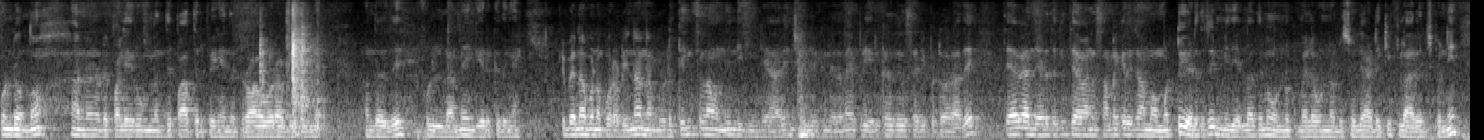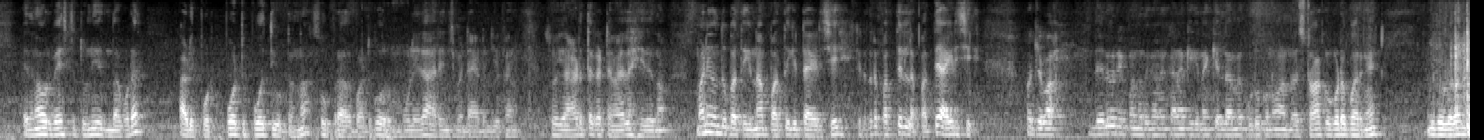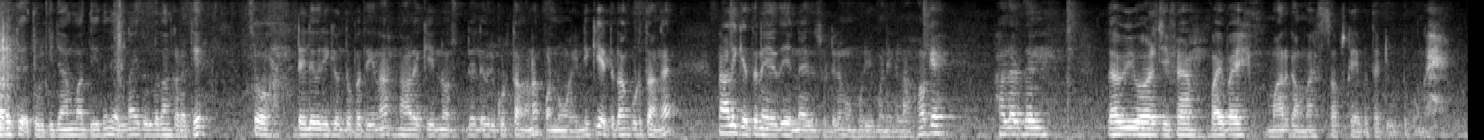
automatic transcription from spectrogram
கொண்டு வந்தோம். அண்ணனுடைய பழைய ரூம்லேருந்து பார்த்துருப்பீங்க இந்த ட்ராவர் அப்படின்னு அந்த இது ஃபுல்லாமே இங்கே இருக்குதுங்க. இப்போ என்ன பண்ண போகிறோம் அப்படின்னா நம்மளோட திங்ஸ் எல்லாம் வந்து இன்றைக்கி இங்கே அரேஞ்ச் பண்ணியிருக்கணும் இதெல்லாம் இப்படி இருக்கிறது சரிப்பட்டு வராது. தேவையான எடுத்துகிட்டு தேவையான சமைக்கிற ஜாமான் மட்டும் எடுத்துகிட்டு மீதி எல்லாத்தையுமே ஒன்றுக்கு மேலே ஒன்று அப்படி சொல்லி அடுக்கி ஃபுல்லாக அரேஞ்ச் பண்ணி எதனா ஒரு வேஸ்ட்டு துணி இருந்தால் கூட அப்படி போட்டு போட்டு போற்றி விட்டோம்னா சூப்பராக அது பாட்டுக்கு ஒரு மூலையில் அரேஞ்ச்மெண்ட் ஆகிடும் ஜிஃபேன் ஸோ அடுத்த கட்ட வேலை இதுதான். மணி வந்து பார்த்திங்கன்னா பத்து கிட்ட ஆயிடுச்சு. கிட்டத்தட்ட பத்து இல்லை பத்தே ஆயிடுச்சு. ஓகேவா டெலிவரி பண்ணதுக்கான கணக்கு கணக்கு எல்லாமே கொடுக்கணும். அந்த ஸ்டாக்கு கூட பாருங்கள் இது உள்ள தான் கிடக்கு. துருக்கி ஜாமாத்தி இதுன்னு எல்லாம் இது உள்ள தான் கிடக்கு. ஸோ டெலிவரிக்கு வந்து பார்த்திங்கன்னா நாளைக்கு இன்னும் டெலிவரி கொடுத்தாங்கன்னா பண்ணுவோம். இன்றைக்கி எட்டு தான் கொடுத்தாங்க. நாளைக்கு எத்தனை எது என்ன இது சொல்லிட்டு நம்ம முடிவு பண்ணிக்கலாம். Okay other then love you all G fam bye bye மறக்காமல் சப்ஸ்கிரைபை தட்டி விட்டுக்கோங்க.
